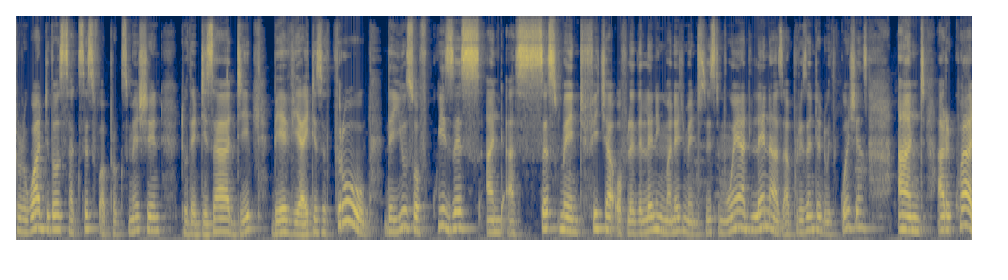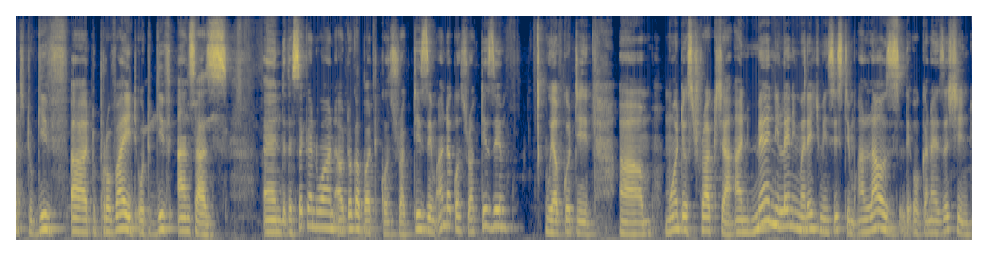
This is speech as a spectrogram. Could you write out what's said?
to reward those successful approximation to the desired behavior. It is through the use of quizzes and assessment feature of the learning management system where learners are presented with questions and are required to give uh, to provide or to give answers. And the second one i'll talk about constructism. Under constructism we have got the um, model structure and many learning management system allows the organization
